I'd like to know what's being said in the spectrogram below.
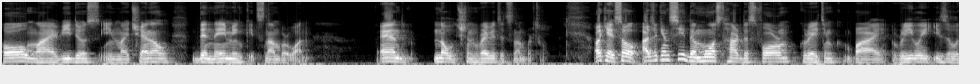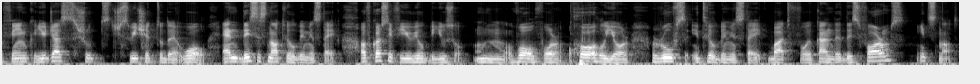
all my videos in my channel the naming it's number one. And knowledge and Revit it's number two. Okay, so as you can see, the most hardest form creating by really easily thing, you just should switch it to the wall. And this is not will be mistake. Of course, if you will be use um, wall for all your roofs, it will be mistake. But for kind of these forms, it's not.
